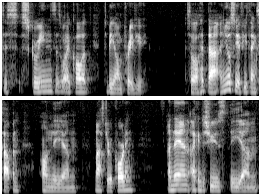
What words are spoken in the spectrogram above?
this screens is what I call it to be on preview. So I'll hit that and you'll see a few things happen on the um, master recording and then I can just use the um,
